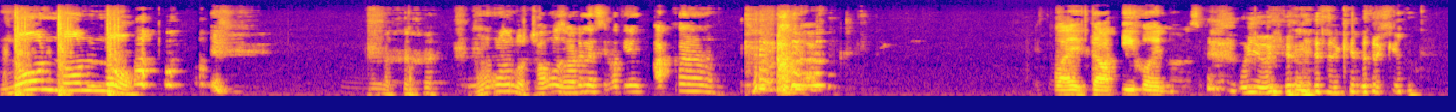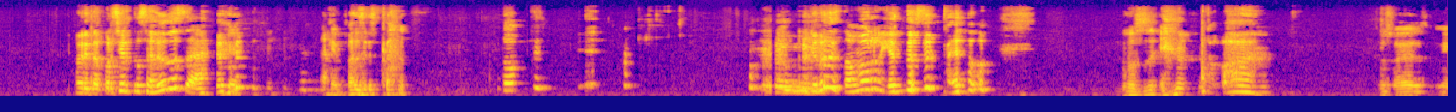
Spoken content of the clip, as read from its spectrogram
No, no, no. No, los chavos ahora en el cielo tienen caca. Ti, hijo de... No, no sé. Uy, uy, uy, acércalo, acércalo. Ahorita, por cierto, saludos a. Que paz descanse. ¿Por qué nos estamos riendo ese pedo? No sé. Ah, Tú sabes, mi,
